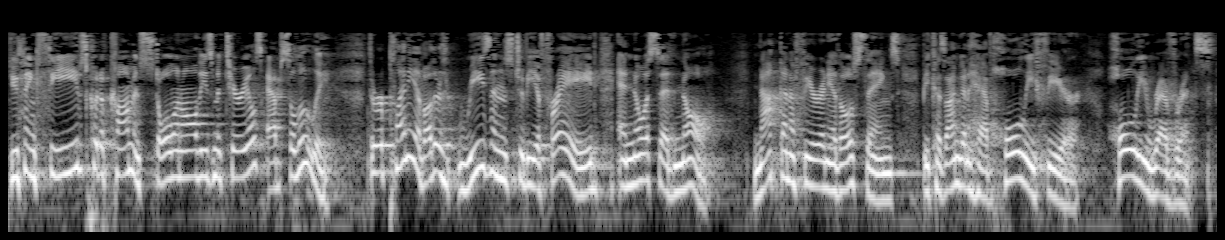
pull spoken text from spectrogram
Do you think thieves could have come and stolen all these materials? Absolutely. There are plenty of other reasons to be afraid and Noah said no, not gonna fear any of those things because I'm gonna have holy fear, holy reverence.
